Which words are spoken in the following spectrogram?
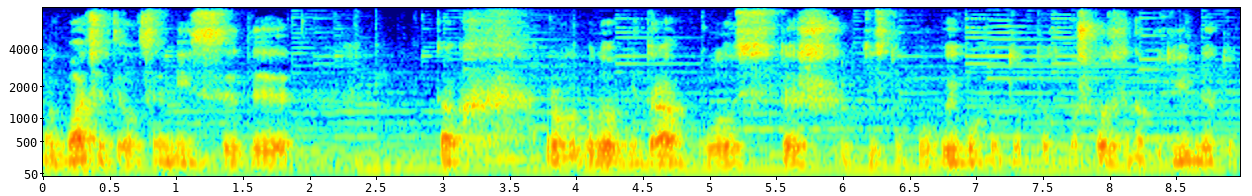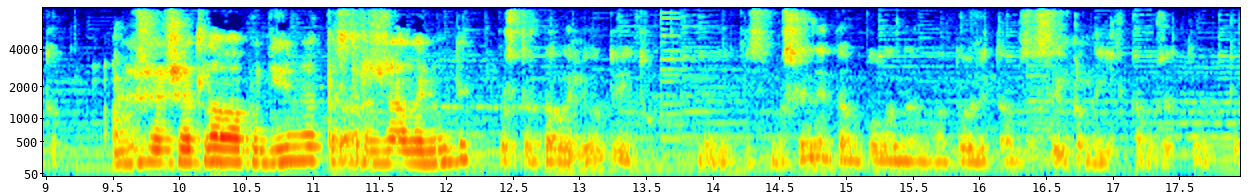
От бачите, оце місце, де так правдоподобні трапилось теж якийсь тут був тут, тут пошкоджена будівля, тут Ж- Житлова будівля, постраждали люди. постраждали люди, і тут ну, якісь машини там були на, долі, там засипані, їх там вже то, то,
